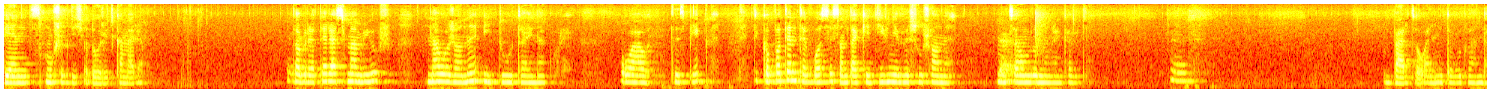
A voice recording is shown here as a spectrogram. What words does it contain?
więc muszę gdzieś odłożyć kamerę. Dobra, teraz mam już nałożone i tutaj na górę. Wow, to jest piękne. Tylko potem te włosy są takie dziwnie wysuszone. Mam całą brudną rękawicę. Bardzo ładnie to wygląda.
